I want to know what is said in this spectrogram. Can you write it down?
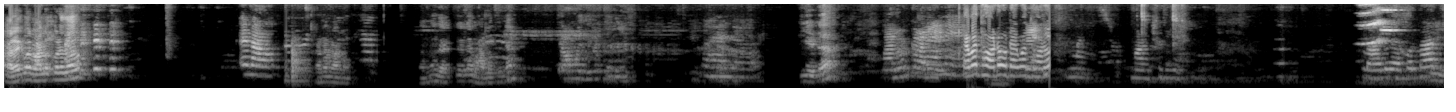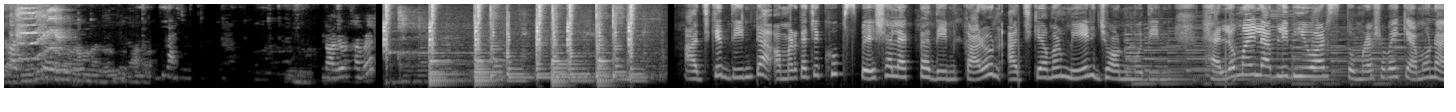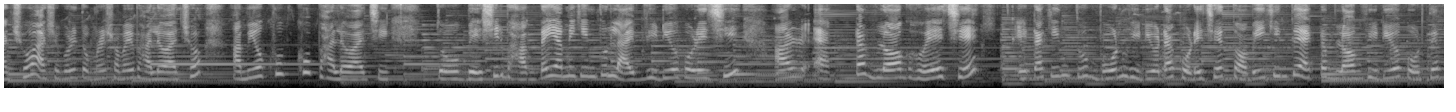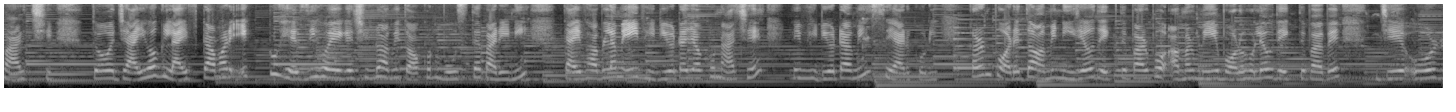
আরেকবার ভালো করে দাও। এ নাও। আরে মানু মানু দেখতে এটা ভালো কিনা? চামচ দিবে তো। কি এটা? মানুর কানে। একবার ধরো ওটা একবার ধরো। মাংস দিয়ে। নাহলে এখন ভাত খাচ্ছে গাজর খাবে? আজকের দিনটা আমার কাছে খুব স্পেশাল একটা দিন কারণ আজকে আমার মেয়ের জন্মদিন। হ্যালো মাই লাভলি ভিউয়ার্স তোমরা সবাই কেমন আছো? আশা করি তোমরা সবাই ভালো আছো। আমিও খুব খুব ভালো আছি। তো বেশিরভাগটাই আমি কিন্তু লাইভ ভিডিও করেছি। আর একটা ব্লগ হয়েছে, এটা কিন্তু বোন ভিডিওটা করেছে, তবেই কিন্তু একটা ব্লগ ভিডিও করতে পারছি। তো যাই হোক লাইফটা আমার একটু হেজি হয়ে গেছিল, আমি তখন বুঝতে পারিনি। তাই ভাবলাম এই ভিডিওটা যখন আছে, এই ভিডিওটা আমি শেয়ার করি। কারণ পরে তো আমি নিজেও দেখতে পারব, আমার মেয়ে বড় হলেও দেখতে পাবে যে ওর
